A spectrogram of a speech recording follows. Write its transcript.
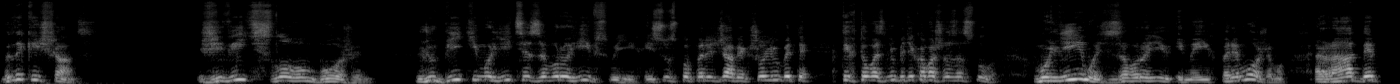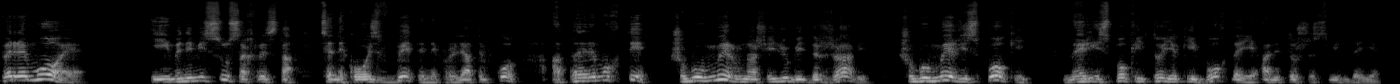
Великий шанс. Живіть Словом Божим. Любіть і моліться за ворогів своїх. Ісус попереджав, якщо любите тих, хто вас любить, яка ваша заслуга. Молімось за ворогів, і ми їх переможемо. Ради перемоги. Іменем Ісуса Христа. Це не когось вбити, не проляти в кол, а перемогти, щоб був мир в нашій любій державі, щоб був мир і спокій. Мир і спокій той, який Бог дає, а не то, що світ дає.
